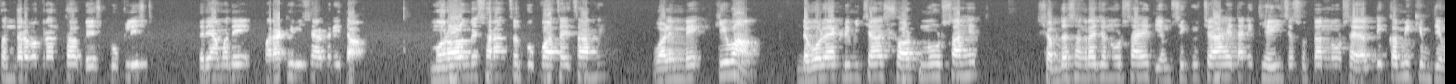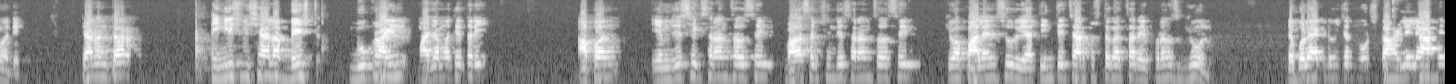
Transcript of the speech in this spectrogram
संदर्भ ग्रंथ बेस्ट बुक लिस्ट तर यामध्ये मराठी विषयाकरिता मोराळंबे सरांचं बुक वाचायचं आहे. वाळिंबे किंवा डबल अकॅडमीच्या शॉर्ट नोट्स आहेत शब्दसंग्रहाच्या नोट्स आहेत एमसीक्यूच्या आहेत आणि थेरीच्या सुद्धा नोट्स आहेत अगदी कमी किमतीमध्ये. त्यानंतर इंग्लिश विषयाला बेस्ट बुक राहील माझ्या मते तरी आपण एम जे शेख सरांचं असेल बाळासाहेब शिंदे सरांचं असेल किंवा पालनसूर या तीन ते चार पुस्तकाचा रेफरन्स घेऊन डबल अकॅडमीच्या नोट्स काढलेल्या आहेत.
